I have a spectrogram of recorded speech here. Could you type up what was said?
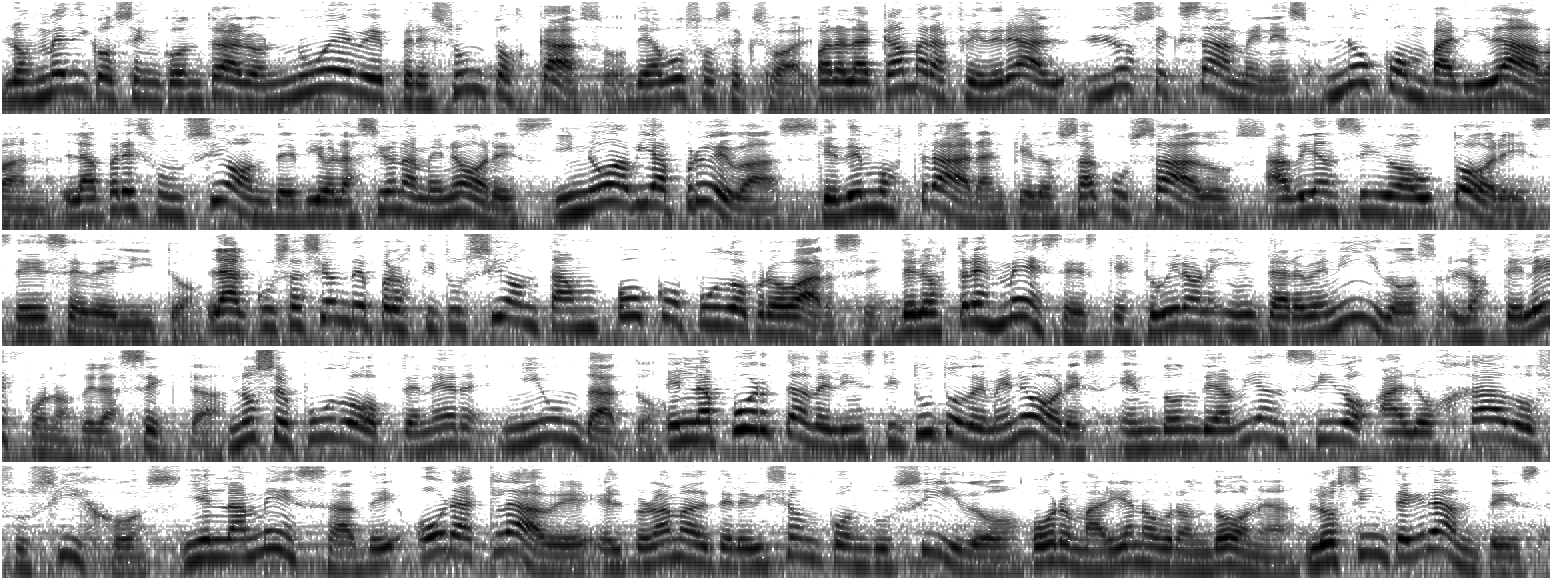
los médicos encontraron 9 presuntos casos de abuso sexual. Para la Cámara Federal, los exámenes no convalidaban la presunción de violación a menores y no había pruebas que demostraran que los acusados habían sido autores de ese delito. La acusación de prostitución tampoco pudo probarse. De los tres meses que estuvieron intervenidos los teléfonos de la secta, no se pudo obtener ni un dato. En la puerta del Instituto de Menores, en donde habían sido alojados sus hijos y en la mesa de Hora Clave, el programa de televisión conducido por Mariano Grondona, los integrantes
